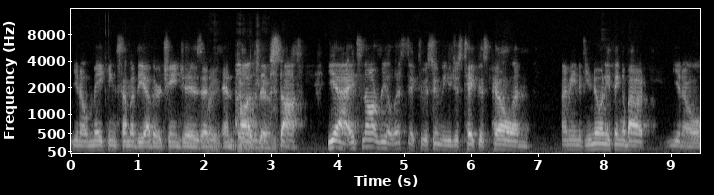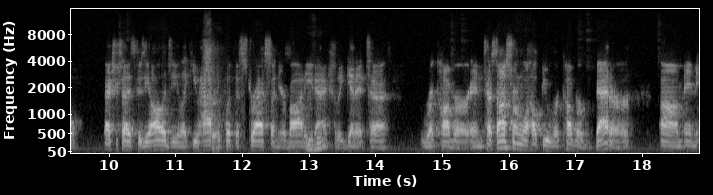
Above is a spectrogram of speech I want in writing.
you know making some of the other changes and, right. and positive stuff yeah it's not realistic to assume that you just take this pill and i mean if you know anything about you know exercise physiology like you have sure. to put the stress on your body mm-hmm. to actually get it to recover. And testosterone will help you recover better um, and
